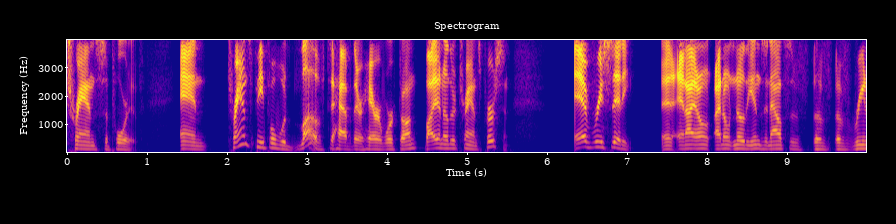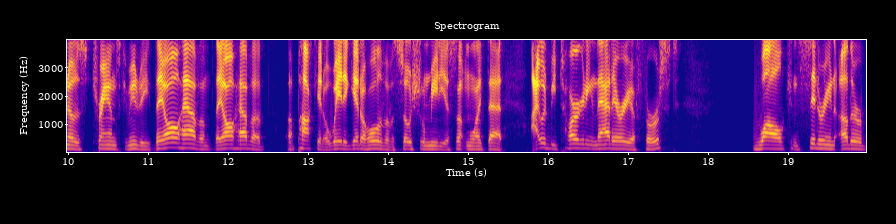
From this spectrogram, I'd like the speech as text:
trans supportive, and trans people would love to have their hair worked on by another trans person. Every city, and, and I don't I don't know the ins and outs of, of, of Reno's trans community. They all have them. They all have a, a pocket, a way to get a hold of them, a social media, something like that. I would be targeting that area first while considering other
